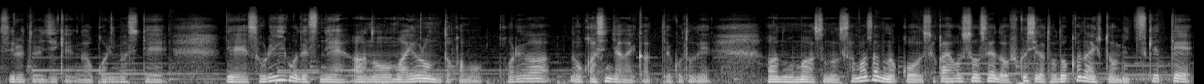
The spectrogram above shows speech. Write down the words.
するという事件が起こりましてでそれ以後ですねあの、まあ、世論とかもこれはおかしいんじゃないかっていうことであのまあそのさまざまなこう社会保障制度福祉が届かない人を見つけて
